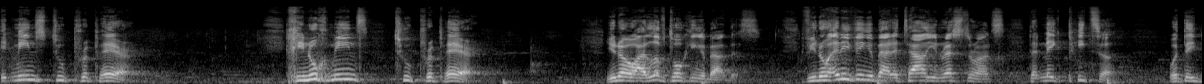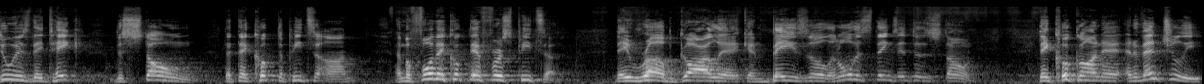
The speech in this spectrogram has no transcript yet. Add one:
It means to prepare. Chinuch means to prepare. You know, I love talking about this. If you know anything about Italian restaurants that make pizza, what they do is they take the stone that they cook the pizza on, and before they cook their first pizza, they rub garlic and basil and all these things into the stone. They cook on it, and eventually,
